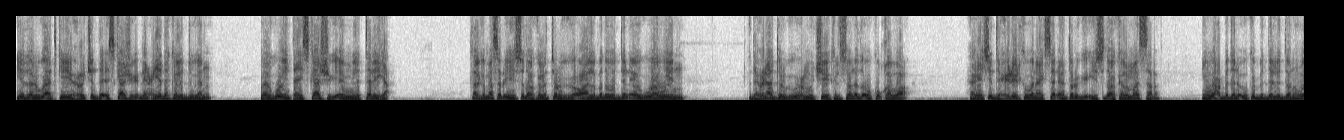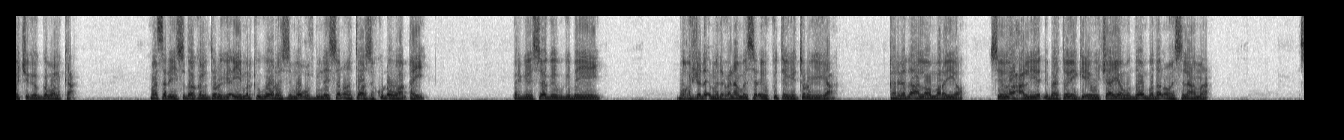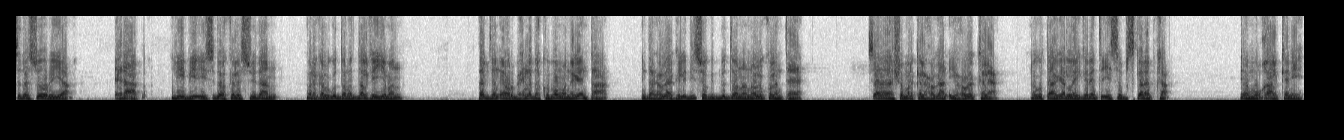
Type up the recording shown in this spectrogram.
iyadoo lagu adkeeyey xoojinta iskaashiga dhinacyada kala duwan. Oo ay ku weyntahay iskaashiga ee militariga dalka masar iyo sidoo kale turkiga oo ah labada wadan ee ugu waaweyn. Madaxweynaha turkiga wuxuu muujiyey kalsoonida uu ku qabo hagaajinta xidhiirka wanaagsan ee turkiga iyo sidoo kale masar in wax badan uu ka bedeli doono wejiga gobolka. Masar iyo sidoo kale turkiga ayay markii ugu horreysay mowqif midaysan oo toosa ku dhawaaqay. Markii la soo gebgabeeyey booqashada madaxweynaha masar ay ku tegay turkiga. Qarradaha loo marayo si loo xaliyo dhibaatooyinka ay wajahayaan wadamo badan oo islaama sida suuriya ciraaq liibiya iyo sidoo kale suudaan marka lagu daro dalka yemen qaybtan ee warbixinada kooban wanaga intaa intaan xogaha kale idiin soo gudbi doona nolol kulantee. Si aad hesho mar kale xogaan iyo xogo kale nagu taageer laygarinta iyo sabskarabka ee muuqaalkani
